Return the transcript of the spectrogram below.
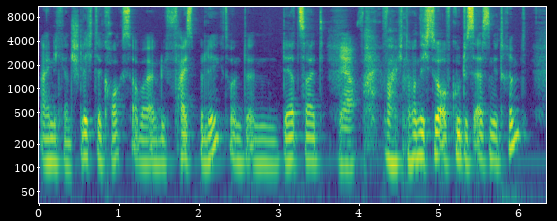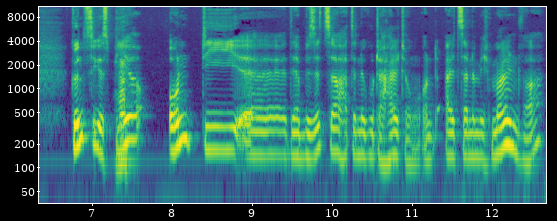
eigentlich ganz schlichte Crocs, aber irgendwie feist belegt. Und in der Zeit ja. war, war, ich noch nicht so auf gutes Essen getrimmt günstiges Bier ja. und die, äh, der Besitzer hatte eine gute Haltung. Und als da nämlich Mölln war,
